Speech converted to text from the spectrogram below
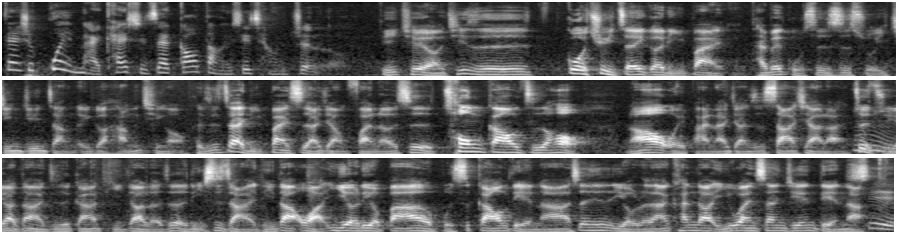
但是贵买开始在高档一些强震了。的确哦，其实过去这一个礼拜，台北股市是属于金金涨的一个行情哦。可是，在礼拜四来讲，反而是冲高之后。然后尾盘来讲是杀下来，最主要当然就是刚刚提到的，这个理事长也提到，哇，一二六八二不是高点啊，甚至有人还看到一万三千点呐，是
